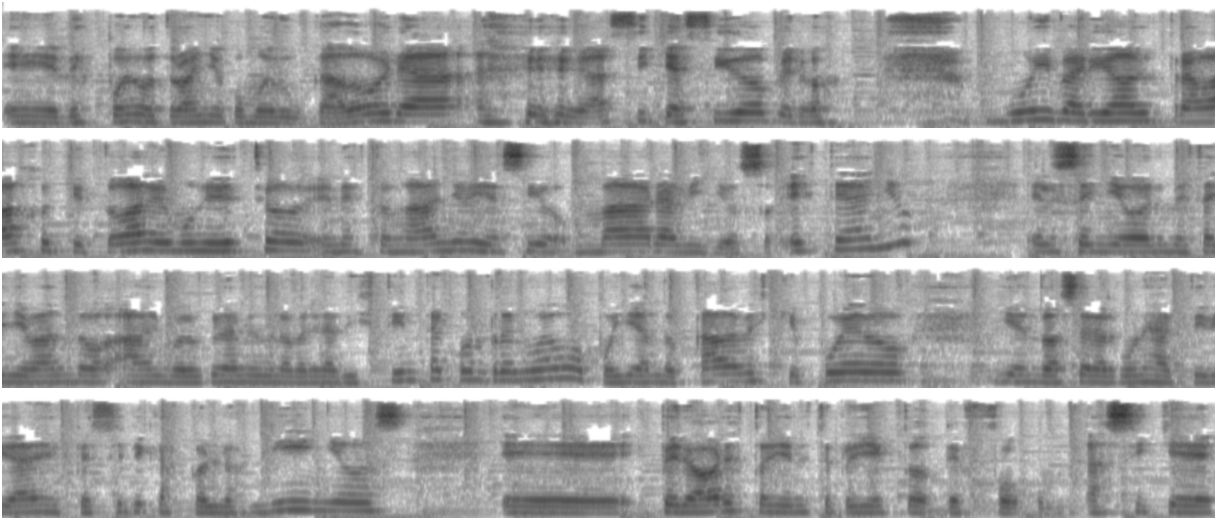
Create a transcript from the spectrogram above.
eh, después otro año como educadora, así que ha sido pero muy variado el trabajo que todas hemos hecho en estos años y ha sido maravilloso. Este año el Señor me está llevando a involucrarme de una manera distinta con Renuevo, apoyando cada vez que puedo, yendo a hacer algunas actividades específicas con los niños, eh, pero ahora estoy en este proyecto de Focum. Así que,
